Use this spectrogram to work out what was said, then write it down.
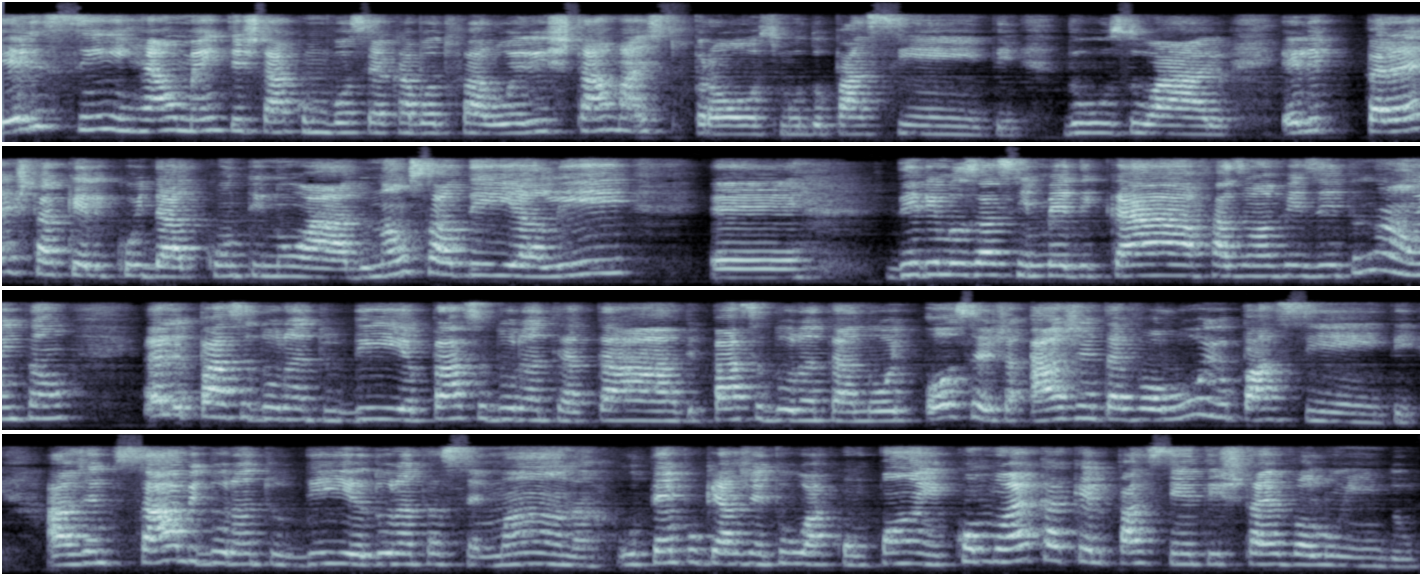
ele sim, realmente está, como você acabou de falar, ele está mais próximo do paciente, do usuário. Ele presta aquele cuidado continuado, não só de ir ali, é, diríamos assim, medicar, fazer uma visita, não. Então, ele passa durante o dia, passa durante a tarde, passa durante a noite, ou seja, a gente evolui o paciente, a gente sabe durante o dia, durante a semana, o tempo que a gente o acompanha, como é que aquele paciente está evoluindo.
